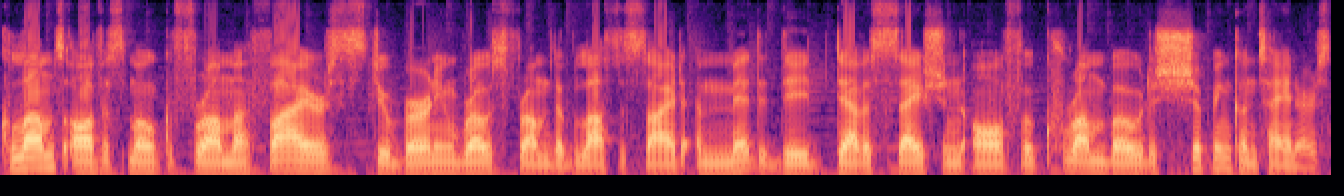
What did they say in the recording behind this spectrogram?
Columns of smoke from uh, fires still burning rose from the blast site amid the devastation of crumbled shipping containers,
